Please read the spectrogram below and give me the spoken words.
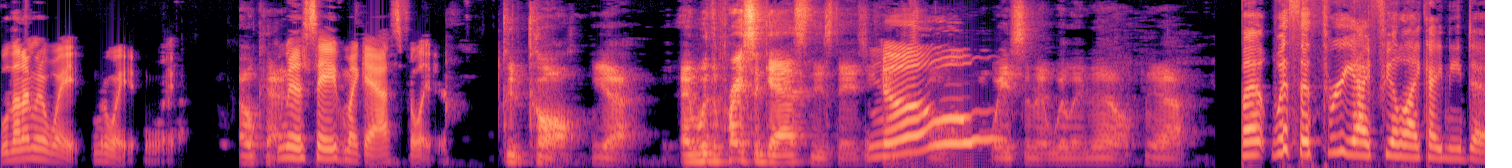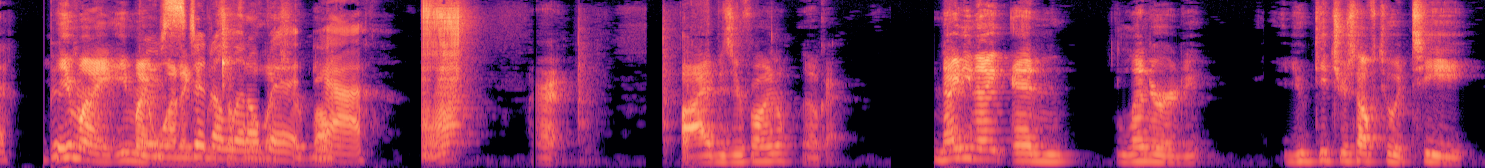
well, then I'm gonna wait. I'm gonna wait. I'm gonna wait. Okay, I'm gonna save my gas for later. good call. Yeah, and with the price of gas these days, you can't No. just go wasting it willy nilly. Yeah, But with the three, I feel like I need to you might you might want to boost give it a yourself little bit. Yeah. All right. Five is your final? Okay. Nighty Night and Leonard, you get yourself to a T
